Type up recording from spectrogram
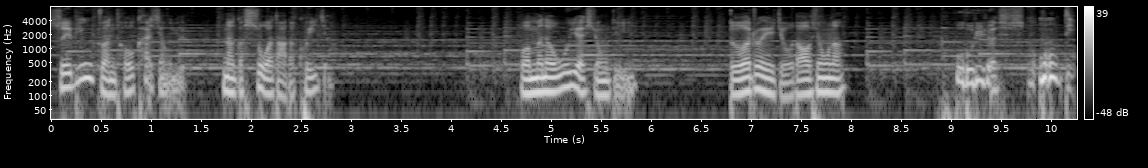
水兵转头看向月，那个硕大的盔甲。我们的乌月兄弟得罪九刀兄了。乌月兄弟，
